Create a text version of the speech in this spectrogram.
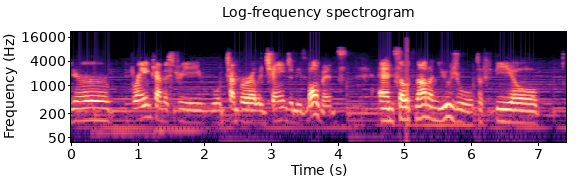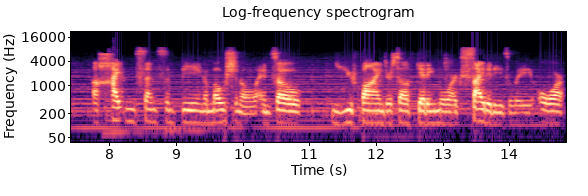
your brain chemistry will temporarily change in these moments. And so it's not unusual to feel a heightened sense of being emotional. And so you find yourself getting more excited easily or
